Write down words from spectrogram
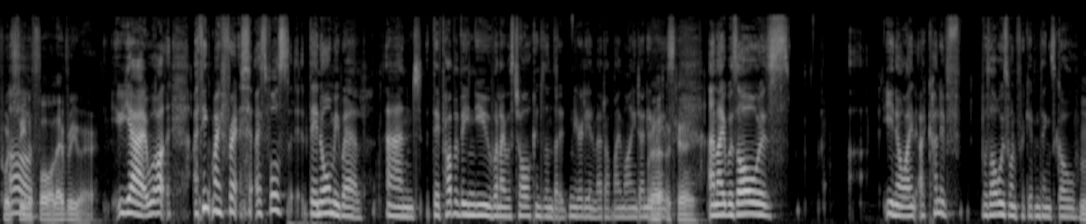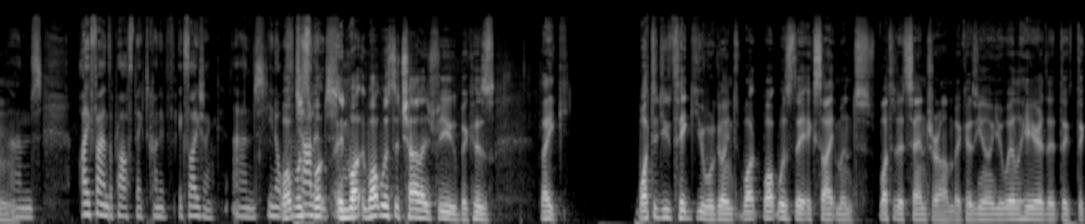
towards Oh. Fianna Fáil everywhere. Yeah, well, I think my friends, I suppose they know me well, and they probably knew when I was talking to them that I'd nearly made up my mind, anyways. Right. Okay. And I was always, you know, I, I kind of was always one for giving things go, Hmm. and I found the prospect kind of exciting, and you know, it What was a challenge. what, and what what was the challenge for you? Because, like, what did you think you were going to? What what was the excitement? What did it center on? Because you know you will hear that the, the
